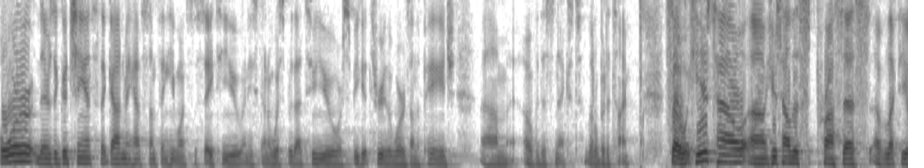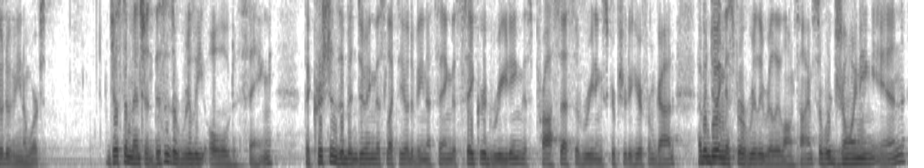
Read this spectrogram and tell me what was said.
or there's a good chance that God may have something He wants to say to you, and He's going to whisper that to you or speak it through the words on the page um, over this next little bit of time. So here's how, uh, here's how this process of Lectio Divina works. Just to mention, this is a really old thing. The Christians have been doing this Lectio Divina thing, this sacred reading, this process of reading Scripture to hear from God, have been doing this for a really, really long time. So we're joining in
